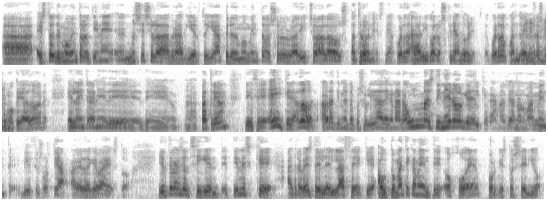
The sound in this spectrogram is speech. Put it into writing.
ah, esto de momento lo tiene, eh, no sé si lo habrá abierto ya, pero de momento solo lo ha dicho a los patrones, ¿de acuerdo? Ah, digo, a los creadores, ¿de acuerdo? Cuando entras como creador en la intranet de, de, ah, Patreon, te dice, hey, creador, ahora tienes la posibilidad de ganar aún más dinero que el que ganas ya normalmente. Dices, hostia, a ver de qué va esto. Y el tema es el siguiente, tienes que, a través del enlace que automáticamente, ojo, eh, porque esto es serio,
